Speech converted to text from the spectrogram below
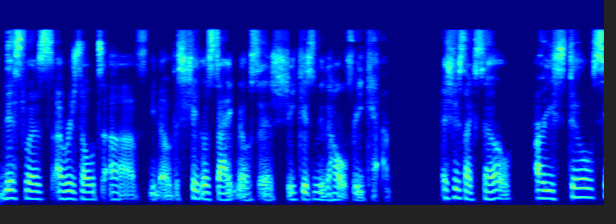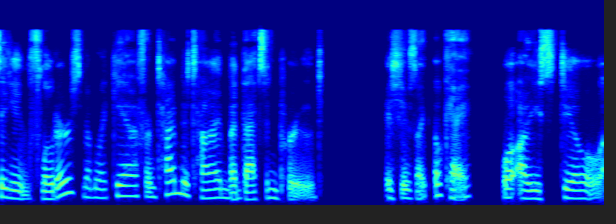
this was a result of, you know, the shingles diagnosis. She gives me the whole recap. And she's like, So are you still seeing floaters? And I'm like, Yeah, from time to time, but that's improved. And she was like, Okay, well, are you still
